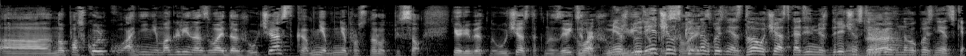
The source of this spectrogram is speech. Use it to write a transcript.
А, но поскольку они не могли назвать даже участка, мне, мне просто народ писал, я говорю, ребят, ну участок назовите. Вот, между Реченской и Новокузнецк. Два участка, один между Реченской, ну, да. другой в Новокузнецке.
